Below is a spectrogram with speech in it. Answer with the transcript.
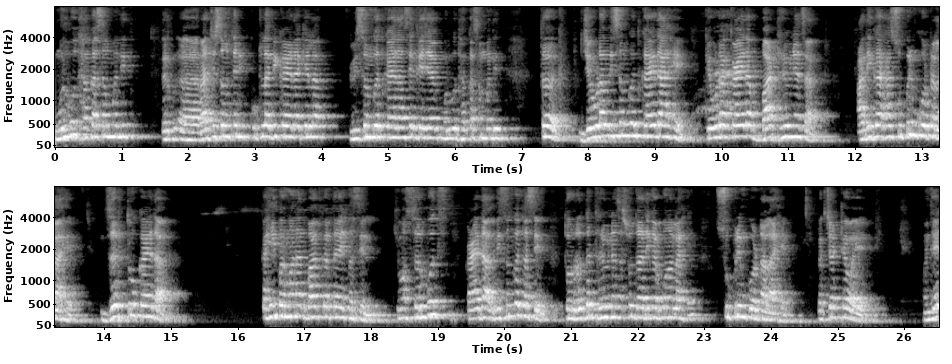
मूलभूत हक्कासंबंधित राज्य संस्थेने कुठला बी कायदा केला विसंगत कायदा असेल त्याच्या मूलभूत हक्कासंबंधित तर जेवढा विसंगत कायदा आहे तेवढा कायदा बाद ठरविण्याचा अधिकार हा सुप्रीम कोर्टाला आहे. जर तो कायदा काही प्रमाणात बाद करता येत नसेल किंवा सर्वच कायदा विसंगत असेल तो रद्द ठरविण्याचा सुद्धा अधिकार कोणाला आहे? सुप्रीम कोर्टाला आहे. लक्षात ठेवा म्हणजे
